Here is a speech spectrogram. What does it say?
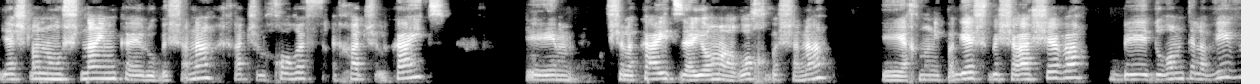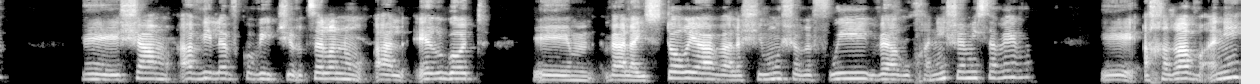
יש לנו שניים כאלו בשנה, אחד של חורף, אחד של קיץ. אמ, של הקיץ זה היום הארוך בשנה, אה, אנחנו ניפגש בשעה שבע בדרום תל אביב, אה, שם אבי לבקוביץ' ירצה לנו על ארגות אה, ועל ההיסטוריה ועל השימוש הרפואי והרוחני שמסביב. אחריו אני,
